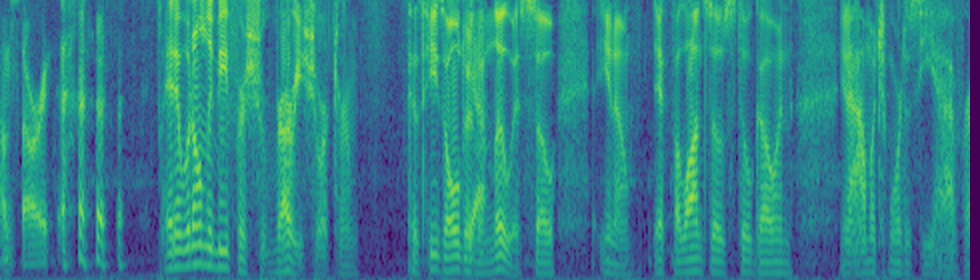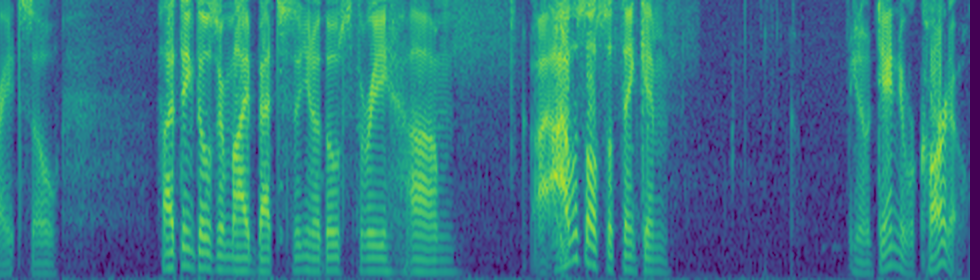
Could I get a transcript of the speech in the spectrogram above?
I'm sorry. and it would only be for sh- very short term because he's older Yeah. than Lewis. So, you know, if Alonso's still going, you know, how much more does he have, right? So, I think those are my bets. You know, those three. Um, I, I was also thinking, you know, Daniel Ricciardo.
